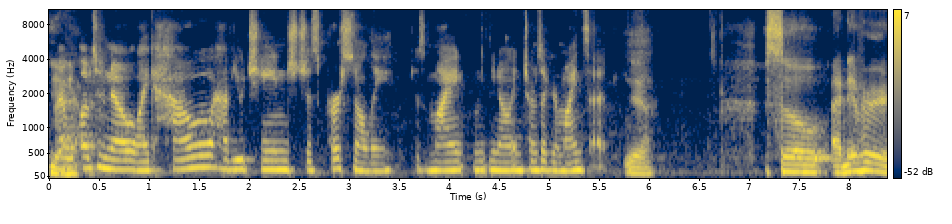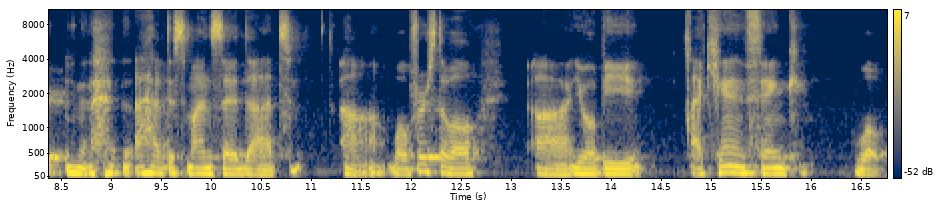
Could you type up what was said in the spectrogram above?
I would love to know, like, how have you changed just personally, just mind, you know, in terms of your mindset? Yeah. So I never, you know, I have this mindset that, uh, well, first of all, uh, you will be, I can't think, well,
